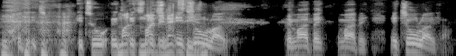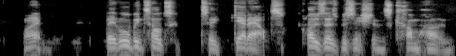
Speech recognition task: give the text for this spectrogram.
but it's it's all it, might, it's, might it's, it's all over. It might be. It might be. It's all over, right? they've all been told to, to get out, close those positions, come home.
